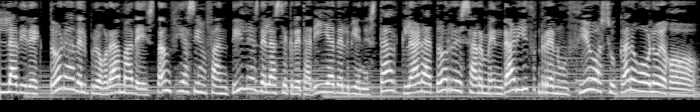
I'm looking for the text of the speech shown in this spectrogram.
La directora del programa de estancias infantiles de la Secretaría del Bienestar, Clara Torres Armendariz, renunció a su cargo luego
